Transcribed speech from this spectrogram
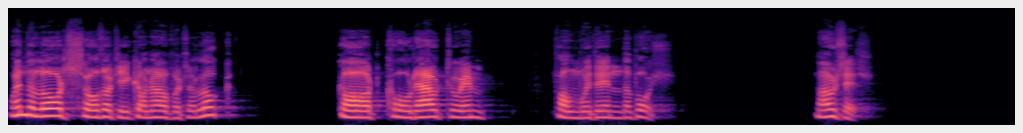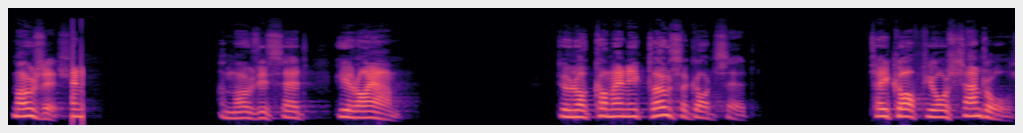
When the Lord saw that he'd gone over to look, God called out to him from within the bush Moses, Moses. And Moses said, Here I am. Do not come any closer, God said. Take off your sandals,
